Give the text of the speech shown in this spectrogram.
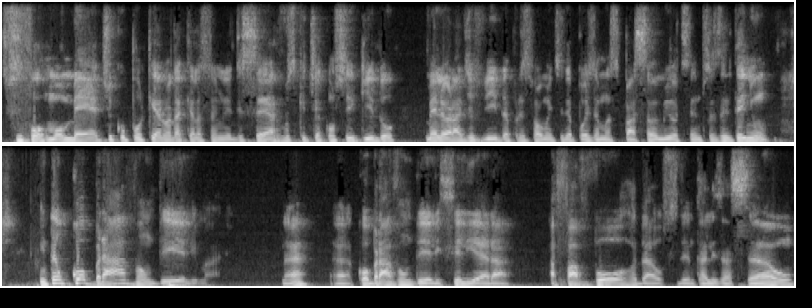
Se formou médico porque era uma daquelas famílias de servos que tinha conseguido melhorar de vida, principalmente depois da emancipação em 1861. Então cobravam dele, Mário, né? Uh, cobravam dele se ele era a favor da ocidentalização,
